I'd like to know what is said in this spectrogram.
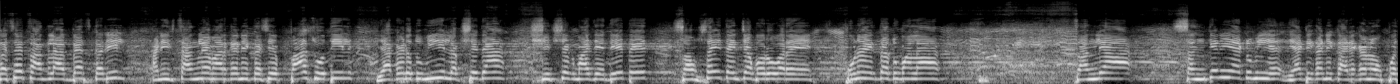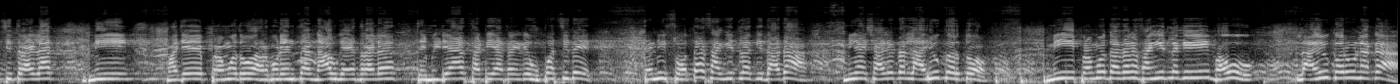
कसं चांगला अभ्यास करील आणि चांगल्या मार्गाने कसे पास होतील याकडे तुम्हीही लक्ष द्या. शिक्षक माझे देत आहेत. संस्थाही त्यांच्याबरोबर आहे. पुन्हा एकदा तुम्हाला चांगल्या संख्येने या तुम्ही या- ठिकाणी कार्यक्रमाला उपस्थित राहिलात. मी माझे प्रमोद व हरमोडेंचं नाव घ्यायचं राहिलं. ते मीडियासाठी यासाठी उपस्थित आहेत. त्यांनी स्वतः सांगितलं की दादा मी या शाळेचा लाईव्ह करतो. मी प्रमोद दादांना सांगितलं की भाऊ लाईव्ह करू नका.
